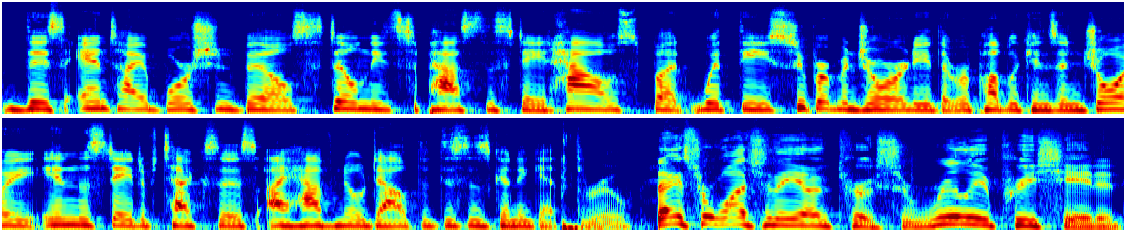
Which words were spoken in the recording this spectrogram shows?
this anti-abortion bill still needs to pass the state house. But with the supermajority that Republicans enjoy in the state of Texas, I have no doubt that this is going to get through. Thanks for watching the Young Turks. Really appreciate it.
